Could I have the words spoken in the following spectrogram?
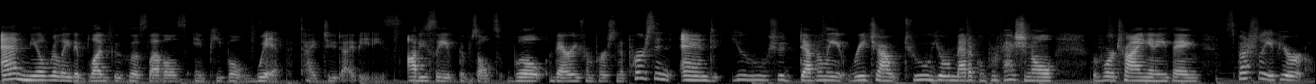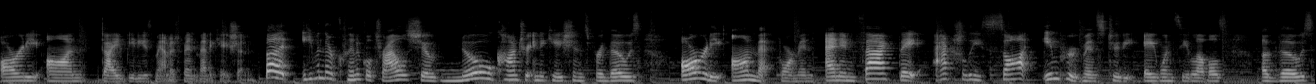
and meal related blood glucose levels in people with type 2 diabetes. Obviously, the results will vary from person to person, and you should definitely reach out to your medical professional before trying anything, especially if you're already on diabetes management medication. But even their clinical trials showed no contraindications for those already on metformin, and in fact, they actually saw improvements to the A1C levels of those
